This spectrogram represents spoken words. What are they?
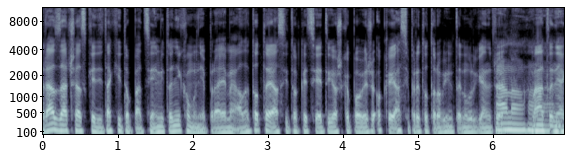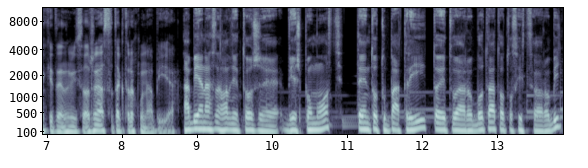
raz za čas, keď je takýto pacient, my to nikomu neprajeme, ale toto je asi to, keď si aj ty Joško povie, že OK, asi preto to robím ten urgent, že Áno, áno, má to nejaký ten zmysel, že nás to tak trochu nabíja. Nabíja nás hlavne to, že vieš pomôcť, tento tu patrí, to je tvoja robota, toto si chcel robiť,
